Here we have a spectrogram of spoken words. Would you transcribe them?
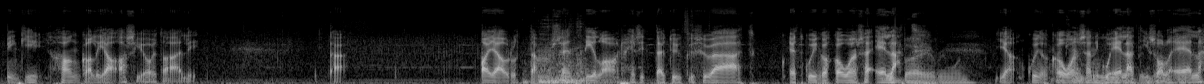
hyvinkin hankalia asioita, eli ajaudut tämmöiseen tilaan. Ja sitten täytyy kysyä, että et kuinka kauan sä elät ja kuinka kauan sä niin elät isolla eellä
